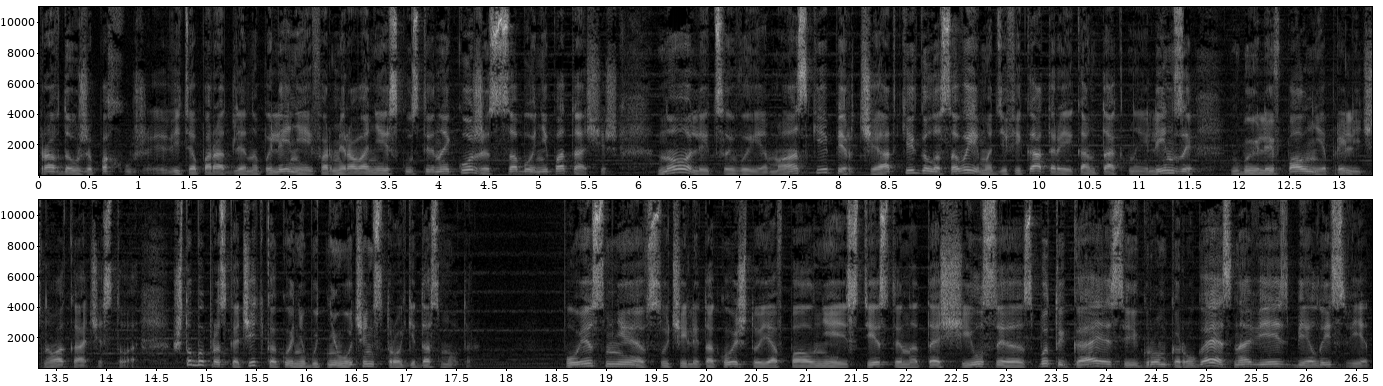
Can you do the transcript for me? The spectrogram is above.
правда уже похуже, ведь аппарат для напыления и формирования искусственной кожи с собой не потащишь. Но лицевые маски, перчатки, голосовые модификаторы и контактные линзы были вполне приличного качества, чтобы проскочить какой-нибудь не очень строгий досмотр. Пояс мне всучили такой, что я вполне естественно тащился, спотыкаясь и громко ругаясь на весь белый свет.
